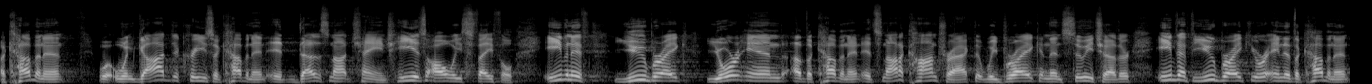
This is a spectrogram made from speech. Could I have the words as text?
A covenant, when God decrees a covenant, it does not change. He is always faithful. Even if you break your end of the covenant, it's not a contract that we break and then sue each other. Even if you break your end of the covenant,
